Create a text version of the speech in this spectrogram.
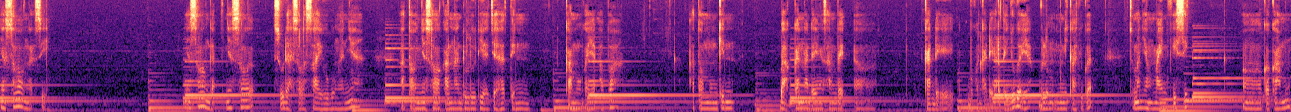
nyesel nggak sih? Nyesel nggak? Nyesel sudah selesai hubungannya atau nyesel karena dulu dia jahatin kamu kayak apa atau mungkin bahkan ada yang sampai uh, KD bukan KDRT juga ya belum menikah juga cuman yang main fisik uh, ke kamu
